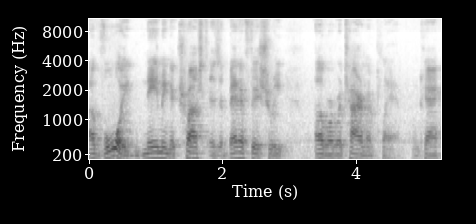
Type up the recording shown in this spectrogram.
avoid naming a trust as a beneficiary of a retirement plan. Okay,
